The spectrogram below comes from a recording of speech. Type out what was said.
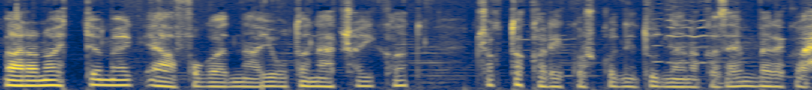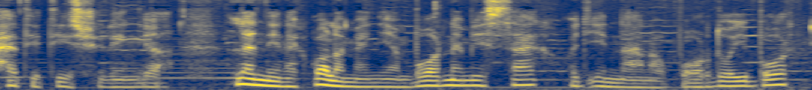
Már a nagy tömeg elfogadná a jó tanácsaikat, csak takarékoskodni tudnának az emberek a heti tíz silinggel. Lennének valamennyien bornemisszák, vagy innának bordói bort,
